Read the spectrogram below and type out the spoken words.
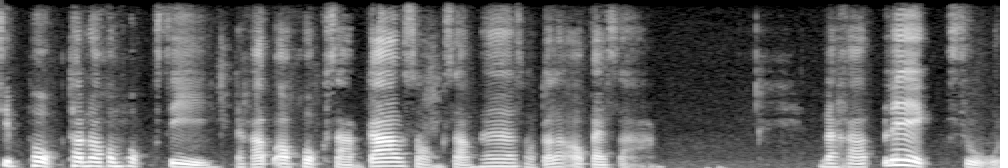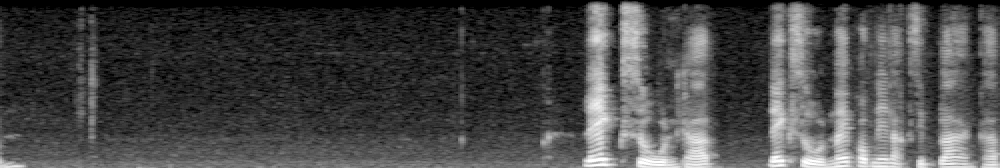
สิบหกธันวาคมหกสี่นะครับ ออกหกสามเก้าสองสามห้าสองตัวล่างออกแปดสามนะครับ เลขศูนย์ เลขศูนย์ครับ เลขศูนย์ไม่พบในหลักสิบล่างครับ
